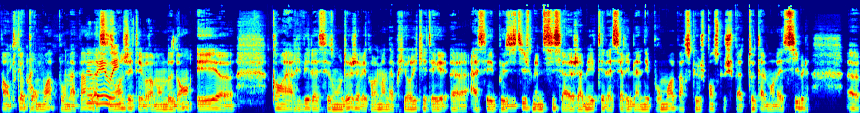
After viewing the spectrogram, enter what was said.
Enfin, en tout cas pour moi, pour ma part, Oui, la oui, saison oui. 1 j'étais vraiment dedans et euh, quand est arrivée la saison 2 j'avais quand même un a priori qui était euh, assez positif, même si ça a jamais été la série de l'année pour moi parce que je pense que je suis pas totalement la cible. Euh,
